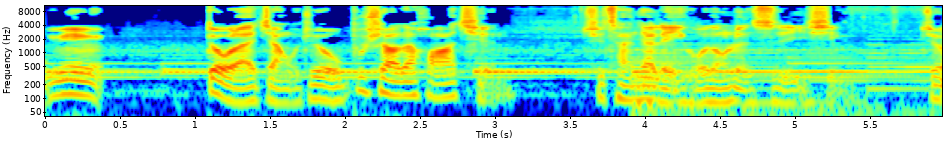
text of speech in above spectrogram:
因为对我来讲，我觉得我不需要再花钱去参加联谊活动认识异性，就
